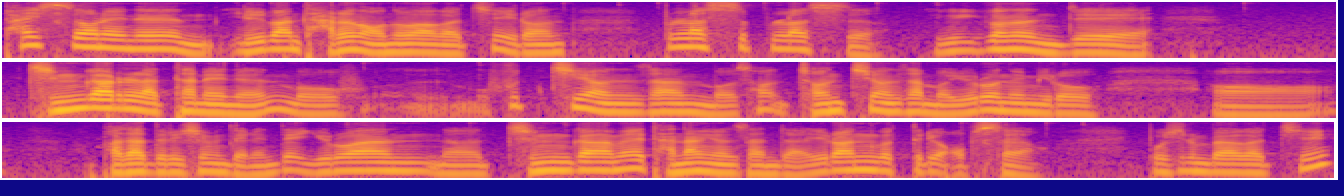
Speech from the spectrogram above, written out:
파이썬에는 일반 다른 언어와 같이 이런 플러스 플러스 이- 이거는 이제 증가를 나타내는 뭐 후- 뭐 후치 연산, 뭐 선- 전치 연산 뭐 이런 의미로 어, 받아들이시면 되는데 이러한 어, 증감의 단항 연산자 이러한 것들이 없어요. 보시는 바와 같이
